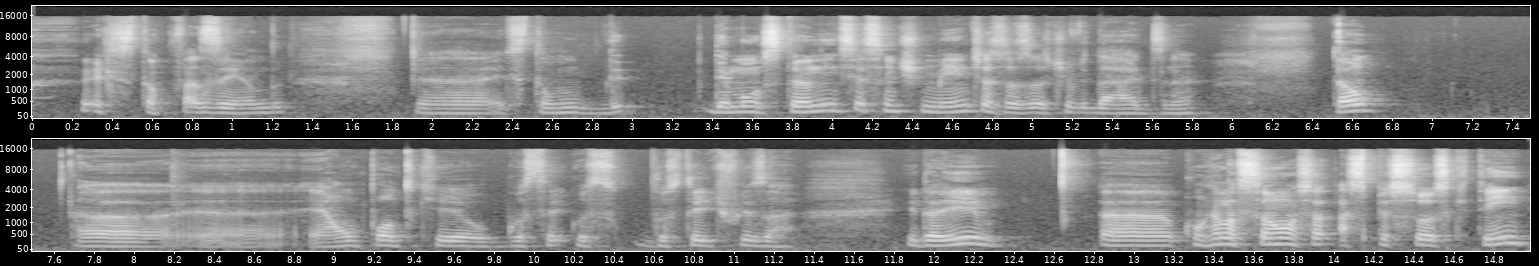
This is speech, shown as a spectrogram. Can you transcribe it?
eles estão fazendo, é, eles estão de demonstrando incessantemente essas atividades, né? Então, Uh, é, é, um ponto que eu gostei, gostei de frisar. E daí, uh, com relação às pessoas que têm,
